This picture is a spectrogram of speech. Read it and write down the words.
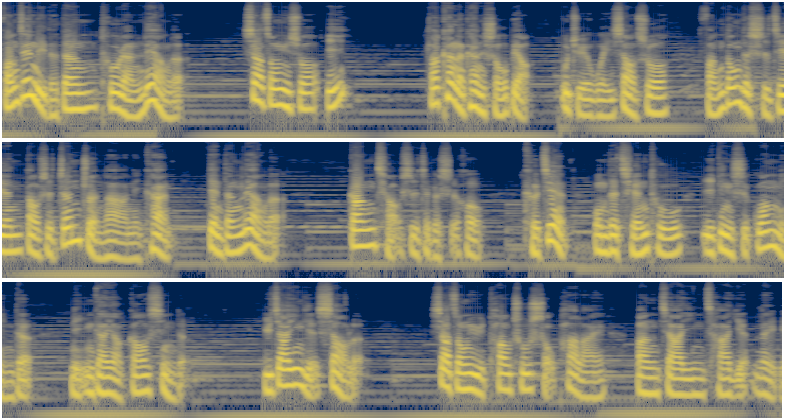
房间里的灯突然亮了，夏宗玉说：“咦？”他看了看手表，不觉微笑说。房东的时间倒是真准啊！你看，电灯亮了，刚巧是这个时候，可见我们的前途一定是光明的。你应该要高兴的。于佳音也笑了。夏宗玉掏出手帕来帮佳音擦眼泪，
